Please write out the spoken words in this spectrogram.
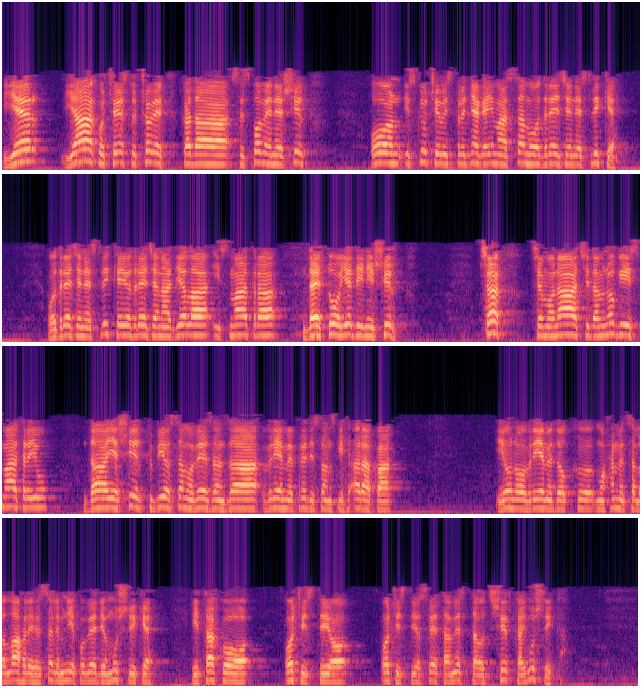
jer jako često čovjek kada se spomene širk on isključivo ispred njega ima samo određene slike. Određene slike i određena djela i smatra da je to jedini širk. Čak ćemo naći da mnogi smatraju da je širk bio samo vezan za vrijeme predislamskih Arapa i ono vrijeme dok Muhammed sallallahu alejhi ve sellem nije povedio mušrike i tako očistio očistio sveta mjesta od širka i mušrika.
